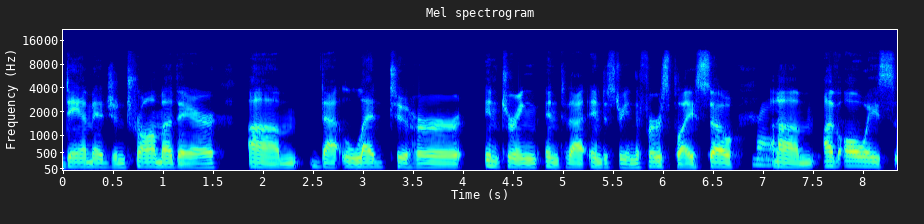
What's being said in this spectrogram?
damage and trauma there um, that led to her entering into that industry in the first place. So right. um, I've always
